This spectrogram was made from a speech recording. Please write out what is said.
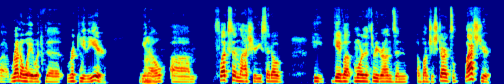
uh, runaway with the rookie of the year. You mm. know, um, Flexen last year, you said, oh, he gave up more than three runs and a bunch of starts last year.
